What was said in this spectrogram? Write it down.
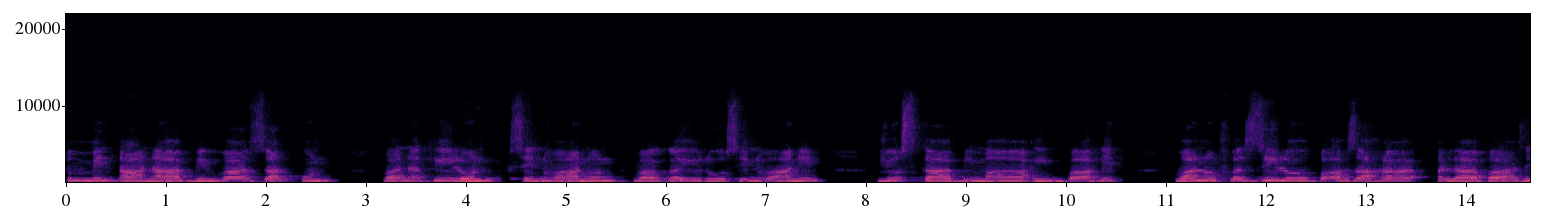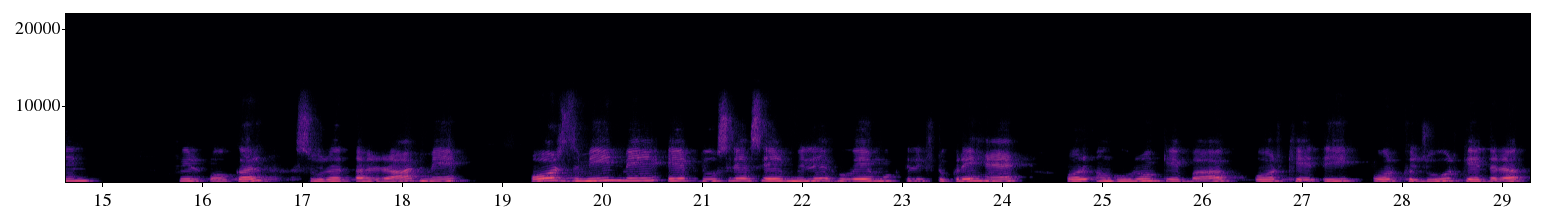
तुम मिन आना बिम व जर उन व नकीलुन, सिनवानुन व गैरु सिनवानिन, युस्का बिमाइन वाहिद अला बाजिन। फिल ओकल सूरत अर्राद में और ज़मीन में एक दूसरे से मिले हुए मुख्तलिफ़ टुकड़े हैं और अंगूरों के बाग और खेती और खजूर के दरख्त,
